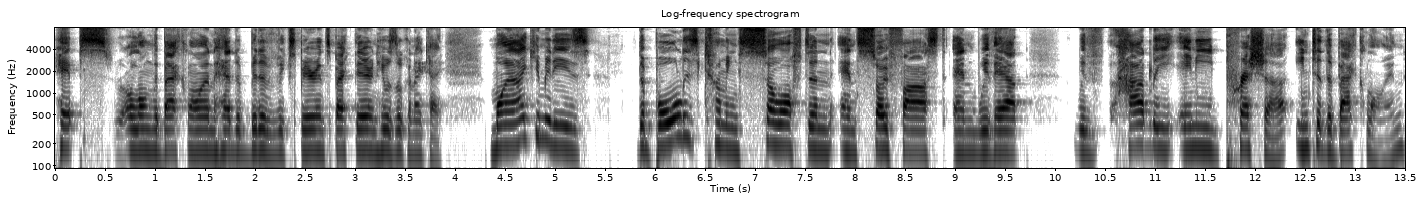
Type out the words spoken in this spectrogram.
Heps along the back line had a bit of experience back there and he was looking okay. My argument is the ball is coming so often and so fast and without with hardly any pressure into the back line.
